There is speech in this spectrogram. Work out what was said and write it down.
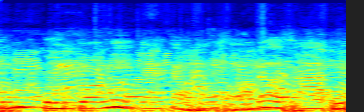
สมบูรณ์จงมีแก่เจ้าทั้งสองเด้อสาธุ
